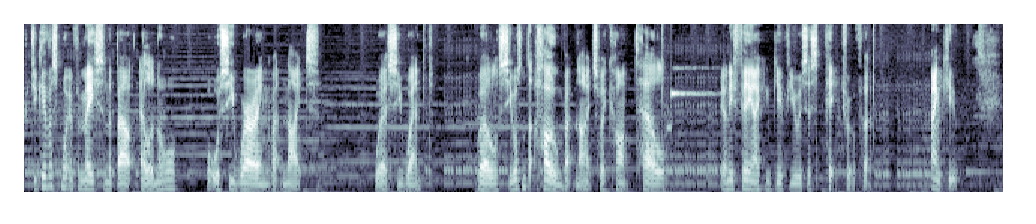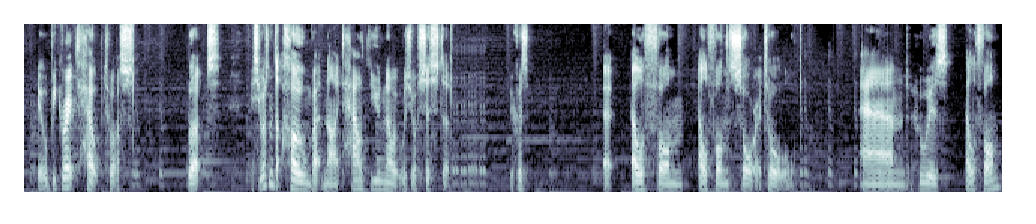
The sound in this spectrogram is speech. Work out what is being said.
Could you give us more information about Eleanor? What was she wearing that night? Where she went? Well, she wasn't at home that night, so I can't tell. The only thing I can give you is this picture of her. Thank you. It would be great help to us. But if she wasn't at home that night, how do you know it was your sister? Because uh, Elphon, Elphon saw it all. And who is Elfon?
